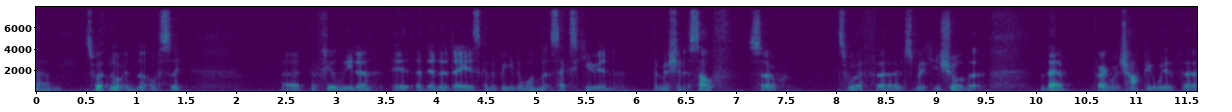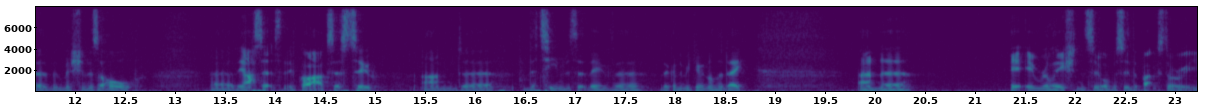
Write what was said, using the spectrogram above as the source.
Um, it's worth noting that obviously uh, the field leader at the end of the day is going to be the one that's executing the mission itself. So it's worth uh, just making sure that they're very much happy with uh, the mission as a whole, uh, the assets that they've got access to, and uh, the teams that they've uh, they're going to be given on the day. And uh, in relation to obviously the backstory,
